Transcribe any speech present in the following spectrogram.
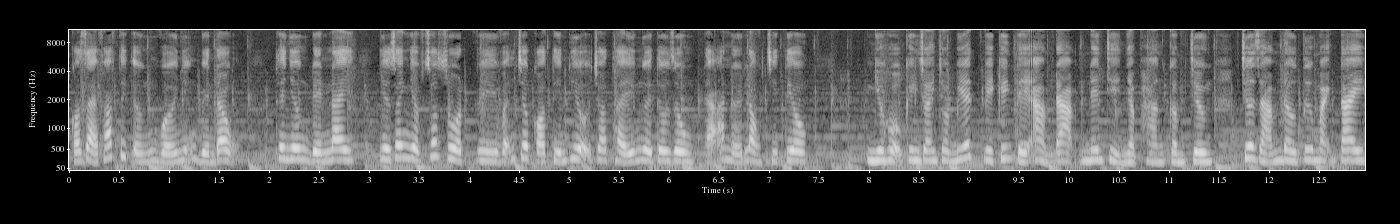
có giải pháp thích ứng với những biến động. Thế nhưng đến nay, nhiều doanh nghiệp sốt ruột vì vẫn chưa có tín hiệu cho thấy người tiêu dùng đã nới lỏng chi tiêu. Nhiều hộ kinh doanh cho biết vì kinh tế ảm đạm nên chỉ nhập hàng cầm chừng, chưa dám đầu tư mạnh tay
